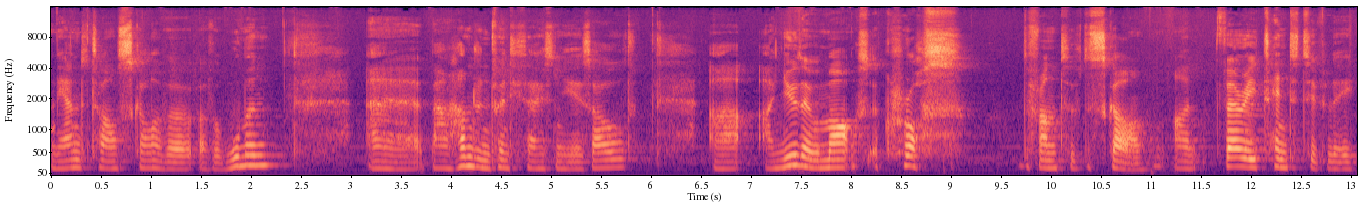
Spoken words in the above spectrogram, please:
Neanderthal skull of a, of a woman, uh, about 120,000 years old. Uh, I knew there were marks across the front of the skull. I very tentatively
